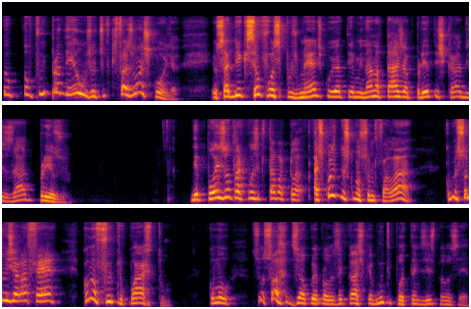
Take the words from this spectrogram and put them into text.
eu, eu fui para Deus, eu tive que fazer uma escolha. Eu sabia que se eu fosse para os médicos, eu ia terminar na tarja preta, escravizado, preso. Depois, outra coisa que estava clara. As coisas que Deus começou a me falar, começou a me gerar fé. Como eu fui para o quarto, como eu. Só dizer uma coisa para você que eu acho que é muito importante dizer isso para você.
